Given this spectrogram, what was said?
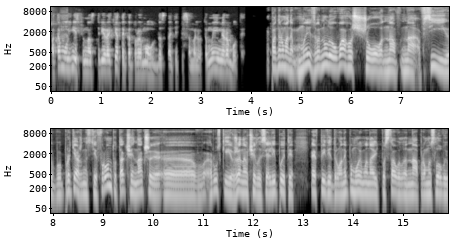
Потому есть у нас три ракеты, которые могут достать эти самолеты. Мы ими работаем. Пане Романе, ми звернули увагу, що на на всій протяжності фронту так чи інакше е, русські вже навчилися ліпити fpv дрони По-моєму, навіть поставили на промисловий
